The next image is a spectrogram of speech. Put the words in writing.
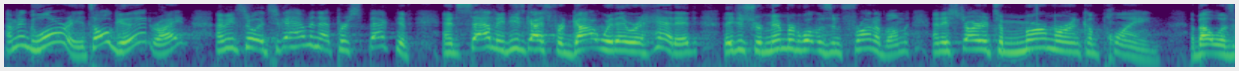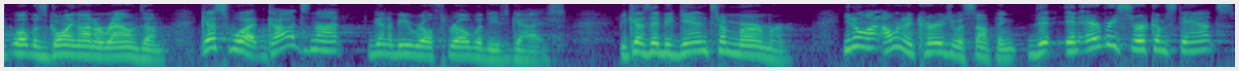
I'm in glory. It's all good, right? I mean, so it's having that perspective. And sadly, these guys forgot where they were headed. They just remembered what was in front of them, and they started to murmur and complain about what was, going on around them. Guess what? God's not going to be real thrilled with these guys because they began to murmur. You know what? I want to encourage you with something. That in every circumstance,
